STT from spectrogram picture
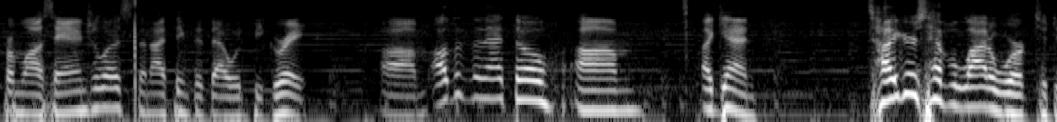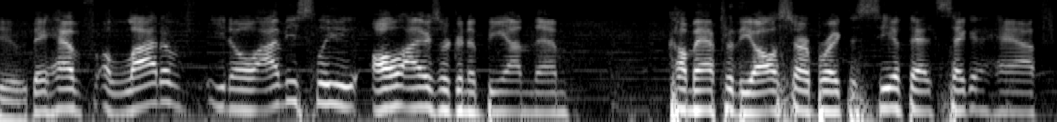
from Los Angeles, then I think that that would be great. Um, other than that, though, um, again, Tigers have a lot of work to do. They have a lot of, you know, obviously all eyes are going to be on them come after the All Star break to see if that second half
